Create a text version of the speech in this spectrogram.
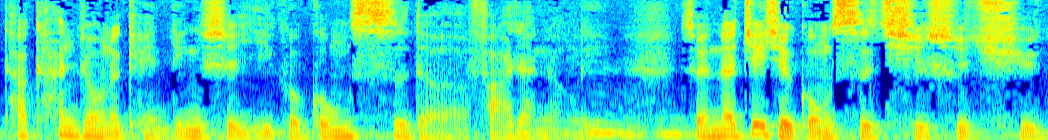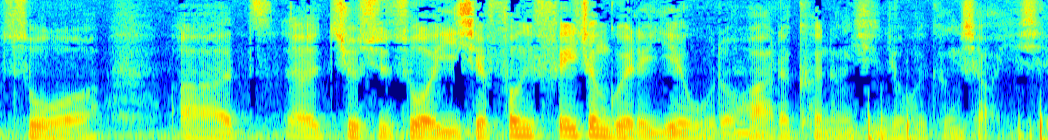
他看中的肯定是一个公司的发展能力，所以那这些公司其实去做。呃呃，就是做一些非非正规的业务的话，的可能性就会更小一些。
